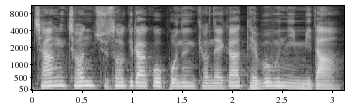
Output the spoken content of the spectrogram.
장 전 주석이라고 보는 견해가 대부분입니다.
